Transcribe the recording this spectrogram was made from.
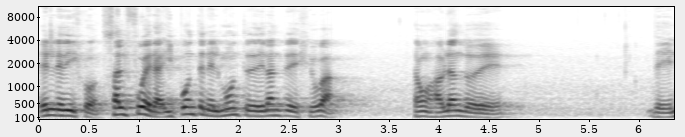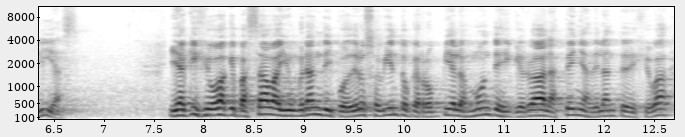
él le dijo, sal fuera y ponte en el monte delante de Jehová. Estamos hablando de, de Elías. Y aquí Jehová que pasaba y un grande y poderoso viento que rompía los montes y quebraba las peñas delante de Jehová.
